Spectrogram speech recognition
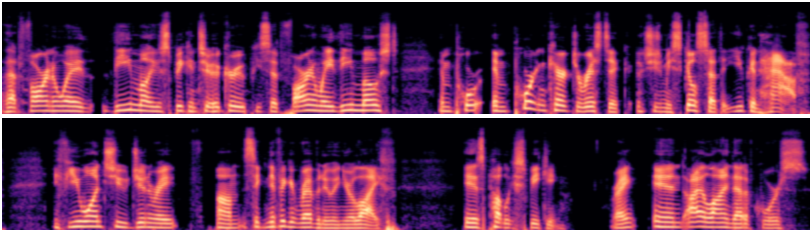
that far and away the most, he was speaking to a group, he said, far and away the most impor- important characteristic, excuse me, skill set that you can have if you want to generate um, significant revenue in your life is public speaking, right? And I align that, of course,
